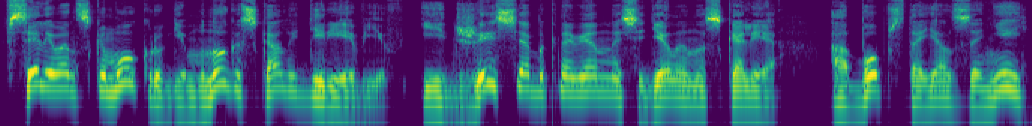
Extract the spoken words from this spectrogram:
В Селиванском округе много скал и деревьев, и Джесси обыкновенно сидела на скале, а Боб стоял за ней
